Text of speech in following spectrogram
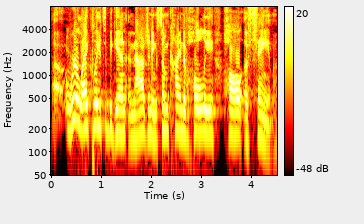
uh, we're likely to begin imagining some kind of holy hall of fame,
